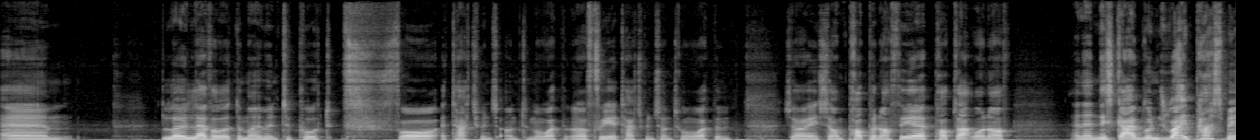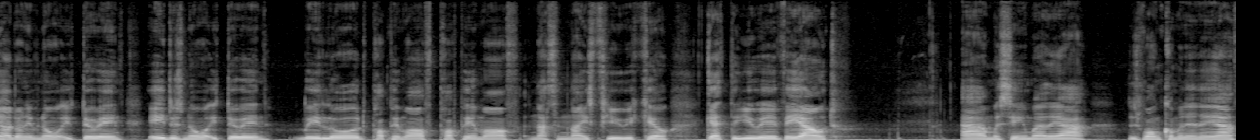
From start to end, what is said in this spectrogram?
um, low level at the moment to put four attachments onto my weapon, or three attachments onto my weapon. Sorry, so I'm popping off here, pop that one off, and then this guy runs right past me. I don't even know what he's doing. He doesn't know what he's doing. Reload, pop him off, pop him off, and that's a nice Fury kill. Get the UAV out, and we're seeing where they are. There's one coming in here,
